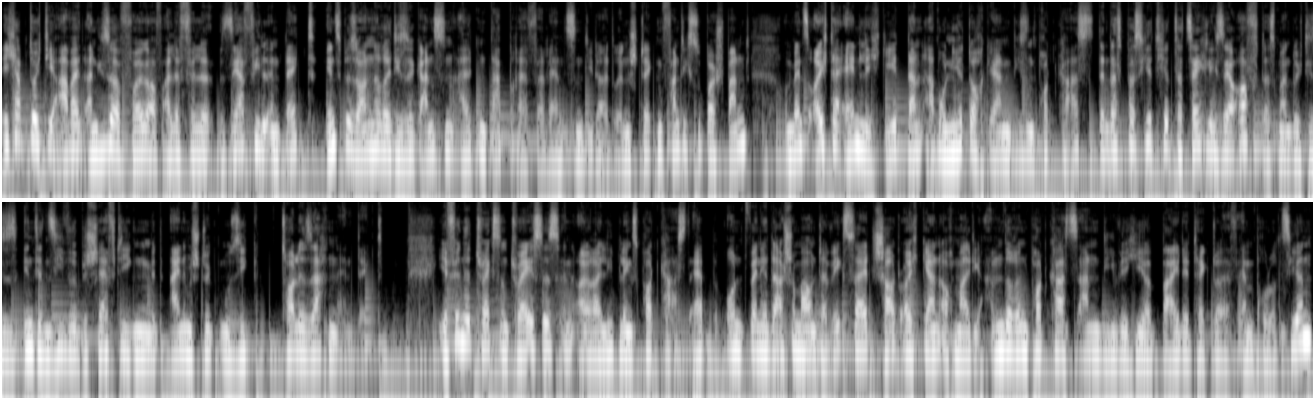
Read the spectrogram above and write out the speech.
Ich habe durch die Arbeit an dieser Folge auf alle Fälle sehr viel entdeckt, insbesondere diese ganzen alten DAB-Referenzen, die da drin stecken, fand ich super spannend. Und wenn es euch da ähnlich geht, dann abonniert doch gerne diesen Podcast, denn das passiert hier tatsächlich sehr oft, dass man durch dieses intensive Beschäftigen mit einem Stück Musik tolle Sachen entdeckt. Ihr findet Tracks and Traces in eurer Lieblings-Podcast-App und wenn ihr da schon mal unterwegs seid, schaut euch gern auch mal die anderen Podcasts an, die wir hier bei Detektor FM produzieren.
